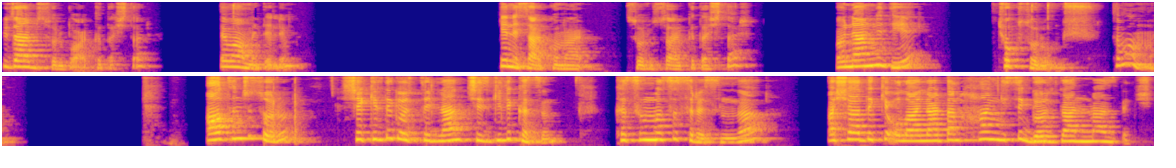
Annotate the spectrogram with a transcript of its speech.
Güzel bir soru bu arkadaşlar. Devam edelim. Gene sarkomer sorusu arkadaşlar. Önemli diye çok sorulmuş. Tamam mı? Altıncı soru. Şekilde gösterilen çizgili kasın kasılması sırasında aşağıdaki olaylardan hangisi gözlenmez demiş.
